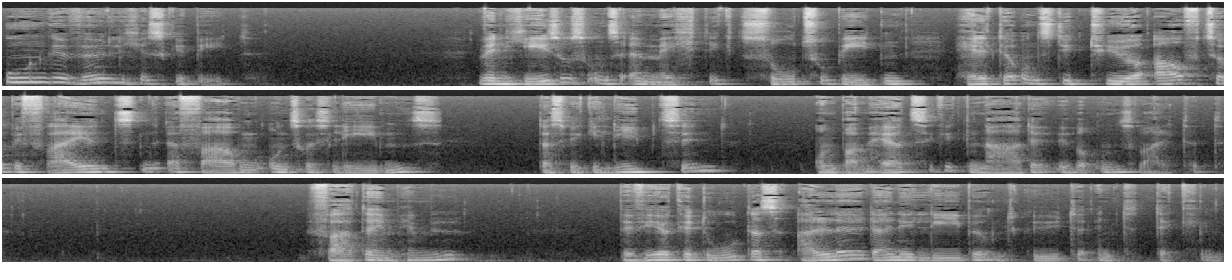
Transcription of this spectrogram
ungewöhnliches Gebet. Wenn Jesus uns ermächtigt, so zu beten, hält er uns die Tür auf zur befreiendsten Erfahrung unseres Lebens, dass wir geliebt sind und barmherzige Gnade über uns waltet. Vater im Himmel, bewirke du, dass alle deine Liebe und Güte entdecken,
